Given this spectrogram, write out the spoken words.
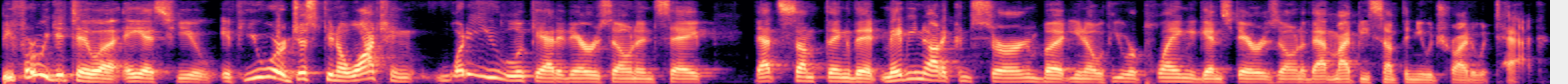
Before we get to uh, ASU, if you were just, you know, watching, what do you look at in Arizona and say, that's something that maybe not a concern, but you know, if you were playing against Arizona, that might be something you would try to attack.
